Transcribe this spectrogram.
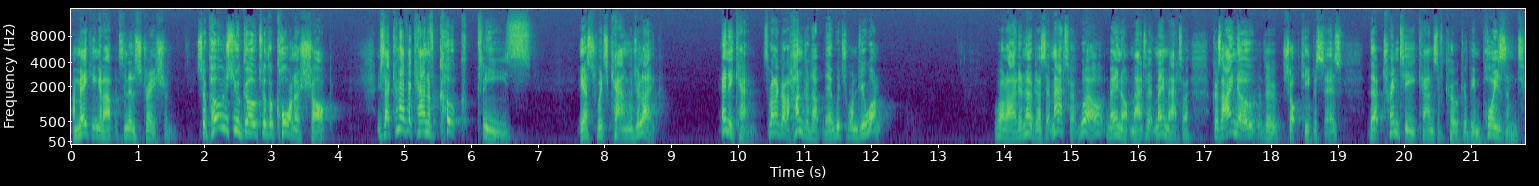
I'm making it up, it's an illustration. Suppose you go to the corner shop. You say, Can I have a can of Coke, please? Yes, which can would you like? Any can. So, well, I've got a hundred up there. Which one do you want? Well, I don't know. Does it matter? Well, it may not matter. It may matter. Because I know, the shopkeeper says, that 20 cans of Coke have been poisoned.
